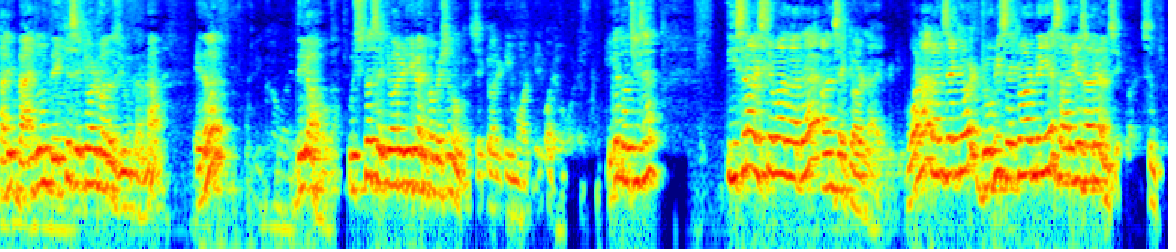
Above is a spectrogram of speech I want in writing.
खाली बैंक लोन देख के सिक्योर्ड मत अज्यूम करना। इधर दिया होगा। कुछ तो सिक्योरिटी का इंफॉर्मेशन होगा। सिक्योरिटी मॉडल ठीक है, दो चीज़ें। तीसरा, इसके बाद आता है unsecured liability what are unsecured जो भी सिक्योर्ड नहीं है, सारे के सारे अनसिक्योर्ड समझो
